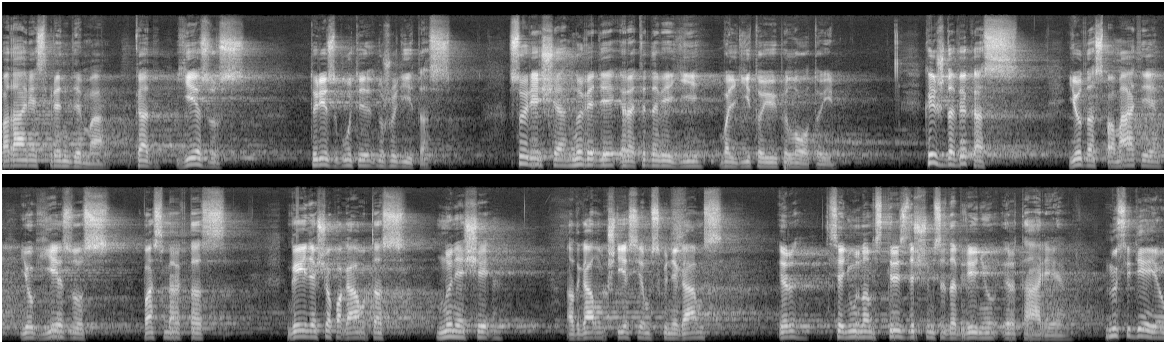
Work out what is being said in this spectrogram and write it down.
padarė sprendimą, kad Jėzus turės būti nužudytas. Surišę nuvedė ir atidavė jį valdytojui pilotui. Kai išdavikas Judas pamatė, jog Jėzus pasmerktas, gailėšio pagautas, nunešė atgal aukštiesiems kunigams ir seniūnams 30 sidabrinių ir tarė. Nusidėjau,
